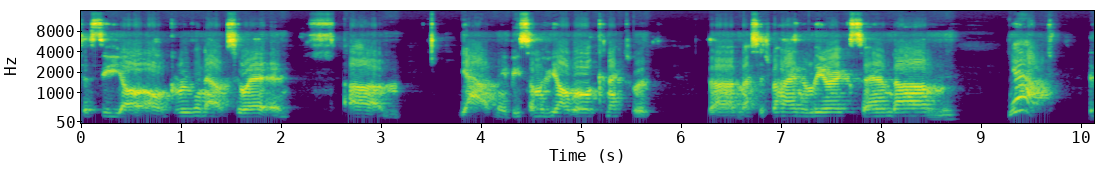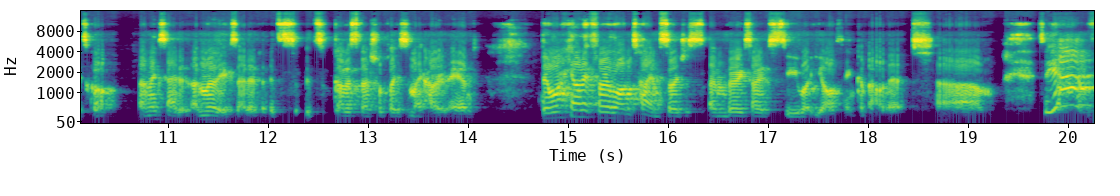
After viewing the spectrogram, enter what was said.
to see y'all all grooving out to it. And um, yeah, maybe some of y'all will connect with the message behind the lyrics. And um, yeah, it's cool. I'm excited. I'm really excited. It's it's got a special place in my heart, and been working on it for a long time. So I just I'm very excited to see what y'all think about it. Um, so yeah,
